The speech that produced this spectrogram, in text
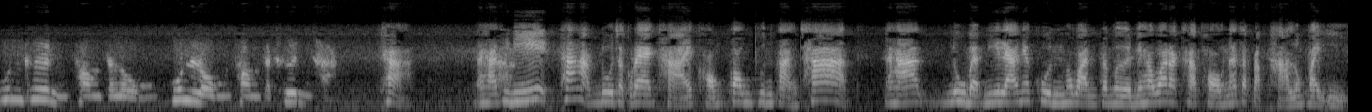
หุ้นขึ้นทองจะลง หุ้นลงทองจะขึ้นค่ะ ค่ะ นะคะทีนี้ถ้าหากดูจากแรงขายของกองทุนต่างชาตินะคะดูแบบนี้แล้วเนี่ยคุณพวันประเมินไหมคะว่าราคาทองน่าจะปรับฐานลงไปอีก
